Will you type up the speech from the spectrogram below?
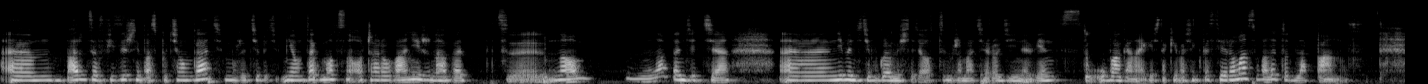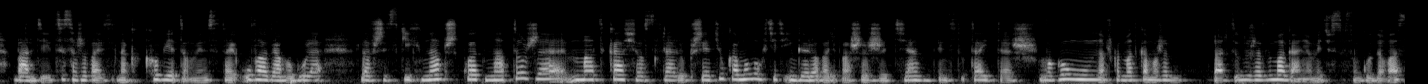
em, bardzo fizycznie was pociągać, możecie być nią tak mocno oczarowani, że nawet y, no, no będziecie, e, nie będziecie w ogóle myśleć o tym, że macie rodziny, więc tu uwaga na jakieś takie właśnie kwestie romansów, ale to dla panów bardziej. Cesarzowa jest jednak kobietą, więc tutaj uwaga w ogóle dla wszystkich, na przykład na to, że matka, siostra lub przyjaciółka mogą chcieć ingerować w wasze życie, więc tutaj też mogą, na przykład matka może bardzo duże wymagania mieć w stosunku do was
